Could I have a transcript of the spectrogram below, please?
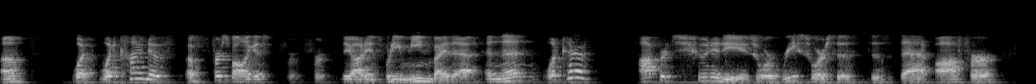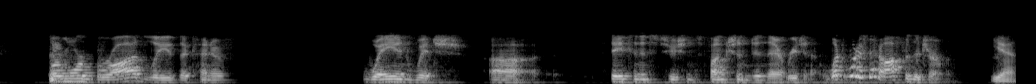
Um, what what kind of, of first of all, I guess for, for the audience, what do you mean by that? And then what kind of opportunities or resources does that offer, or more broadly, the kind of way in which uh, states and institutions functioned in that region? What what does that offer the Germans? Yeah.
